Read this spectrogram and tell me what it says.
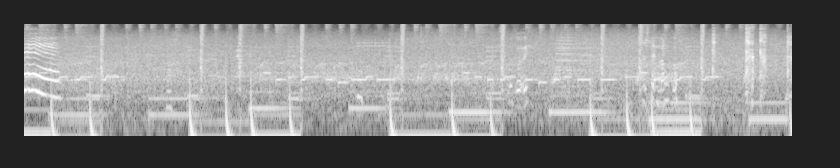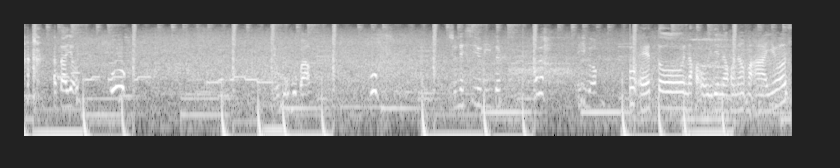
Hmm. At tayo. Woo! Nabubo pa ako. Woo! So, let's see you later. Hala, nahilo ako. So, eto, nakauwi din ako ng maayos.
